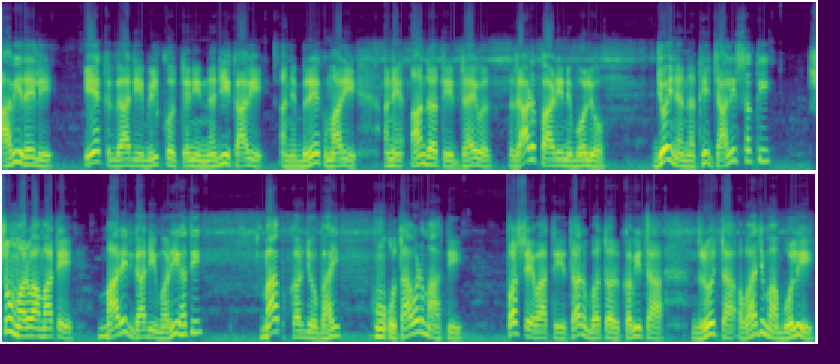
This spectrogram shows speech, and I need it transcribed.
આવી રહેલી એક ગાડી બિલકુલ તેની નજીક આવી અને બ્રેક મારી અને અંદરથી ડ્રાઈવર રાડ પાડીને બોલ્યો, જોઈને નથી ચાલી શકતી? શું મરવા માટે મારી જ ગાડી મળી હતી? માફ કરજો ભાઈ, હું ઉતાવળમાં હતી. પરસેવાથી તરબતર કવિતા ધ્રુજતા અવાજમાં બોલી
